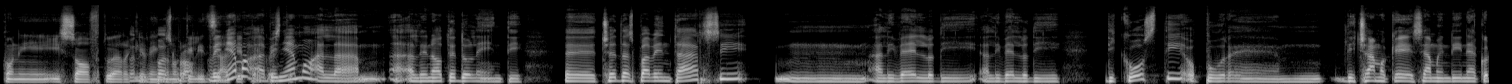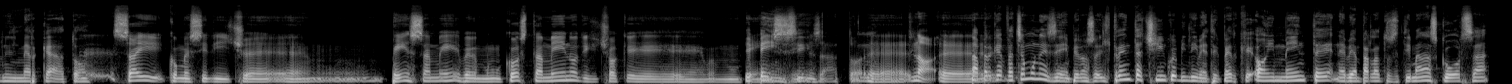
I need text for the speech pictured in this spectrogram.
con i, i software con che vengono utilizzati. Veniamo, veniamo alla, alle note dolenti. Eh, c'è da spaventarsi mh, mm, a livello di, a livello di, di costi oppure mh, mm, diciamo che siamo in linea con il mercato? Eh, sai come si dice, eh, pensa me, mm, costa meno di ciò che, che pensi. pensi. Esatto. Eh, no, no, perché facciamo un esempio, so, il 35 mm, perché ho in mente, ne abbiamo parlato settimana scorsa,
